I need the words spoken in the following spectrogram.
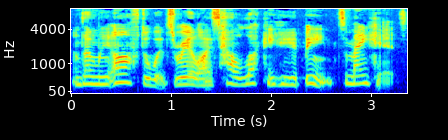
and only afterwards realised how lucky he had been to make it.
